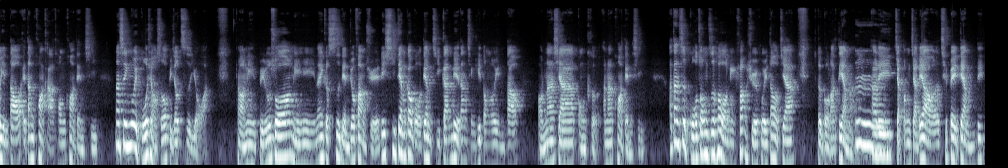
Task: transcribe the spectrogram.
学因兜，会当看卡通、看电视。那是因为国小时候比较自由啊。啊，你比如说你那个四点就放学，你四点到五点之间，你会当先去同学因兜，哦，那写功课，啊，那看电视。啊，但是国中之后，你放学回到家，都五六点嘛。嗯，嗯。啊，你食饭食了七八点，你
